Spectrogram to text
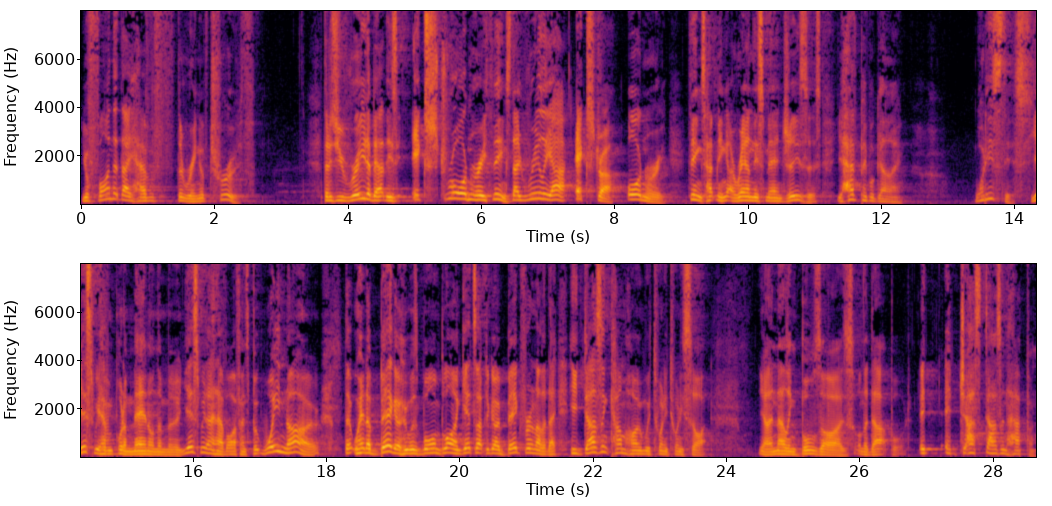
you'll find that they have the ring of truth. That as you read about these extraordinary things, they really are extraordinary things happening around this man Jesus, you have people going, what is this? Yes, we haven't put a man on the moon. Yes, we don't have iPhones, but we know that when a beggar who was born blind gets up to go beg for another day, he doesn't come home with 2020 sight, you know, nailing bullseyes on the dartboard. It, it just doesn't happen.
